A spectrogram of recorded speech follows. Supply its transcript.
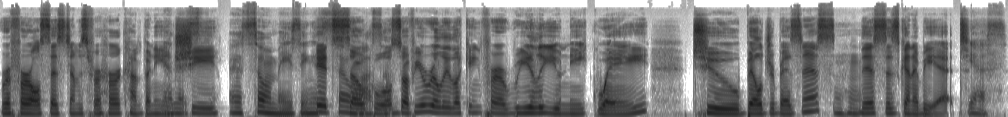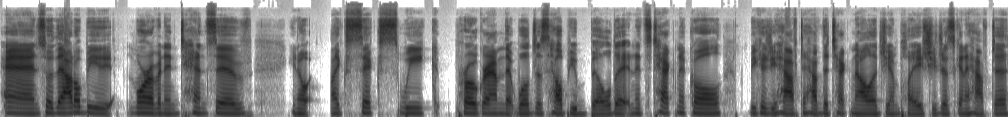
referral systems for her company, and, And it's- she It's so amazing. it's so, cool. awesome. So if you're really looking for a really unique way to build your business, Mm-hmm. this is going to be it. yes. And so that'll be more of an intensive, you know, like six week program that will just help you build it. And it's technical because you have to have the technology in place. You're just going to have to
